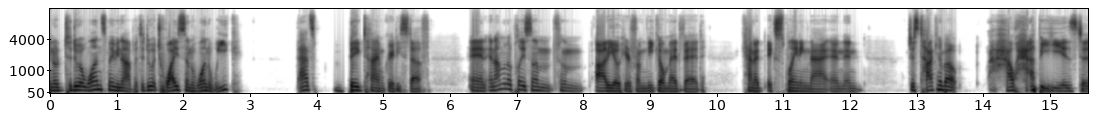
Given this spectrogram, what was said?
you know, to do it once, maybe not, but to do it twice in one week, that's big time gritty stuff. And and I'm gonna play some some audio here from Niko Medved, kind of explaining that and and just talking about how happy he is to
